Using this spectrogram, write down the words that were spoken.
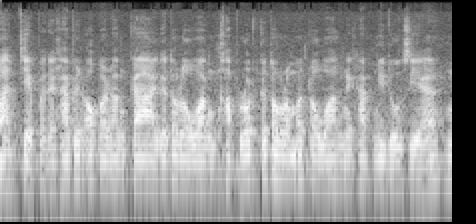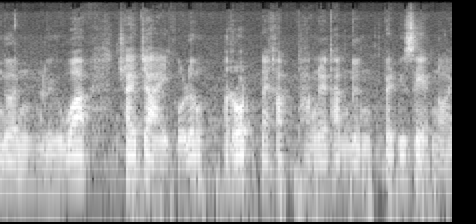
บาดเจ็บนะครับ เป็นออกกำลังกายก็ต้องระวังขับรถก็ต้องระมัดระวังนะครับ มีดวงเสียเงินหรือว่าใช้จ่ายกับเรื่องรถนะครับ ทางใดทางหนึ่งเป็นพิเศษหน่อย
